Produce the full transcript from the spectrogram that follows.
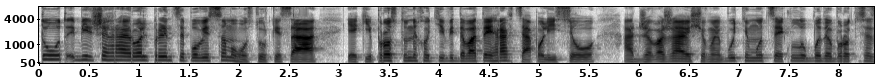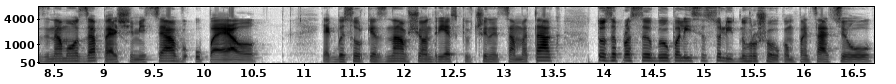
Тут більше грає роль принциповість самого Стуркіса, який просто не хотів віддавати гравця Полісю, адже вважає, що в майбутньому цей клуб буде боротися з Динамо за перші місця в УПЛ. Якби Суркіс знав, що Андрієвський вчинить саме так, то запросив би у Полісся солідну грошову компенсацію.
